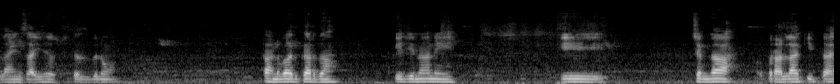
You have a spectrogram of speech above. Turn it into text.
Lions eye hospital ਵੱਲੋਂ ਧੰਨਵਾਦ ਕਰਦਾ ਕਿ ਜਿਨ੍ਹਾਂ ਨੇ ਇਹ ਚੰਗਾ ਉਪਰਾਲਾ ਕੀਤਾ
